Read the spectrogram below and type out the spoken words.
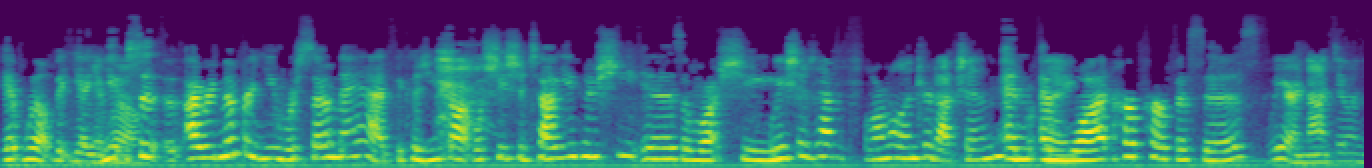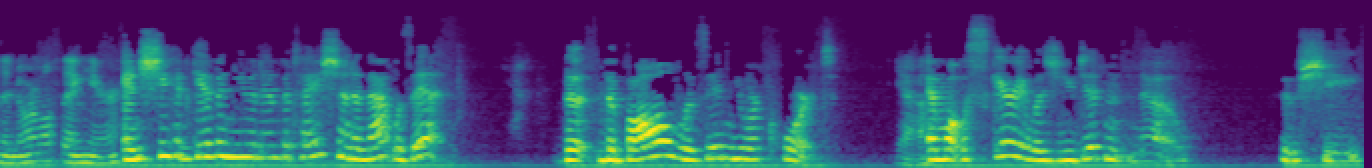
It will, but yeah, It you. will. So I remember you were so mad because you thought, well, she should tell you who she is and what she We should have formal introductions. and and what her purpose is, We are not doing the normal thing here. and she had given you an invitation, and that was it. the The ball was in your court, Yeah. and what was scary was you didn't know who she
